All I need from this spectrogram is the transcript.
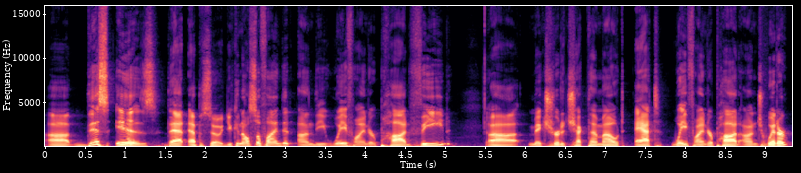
uh, this is that episode. You can also find it on the Wayfinder Pod feed. Uh, make sure to check them out at Wayfinder Pod on Twitter.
